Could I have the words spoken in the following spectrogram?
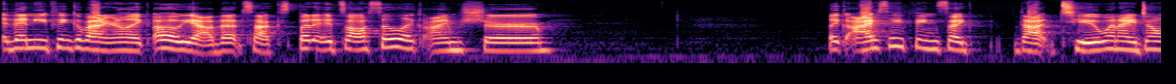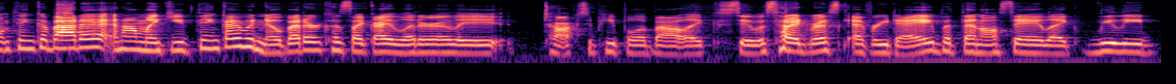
then you think about it, you're like, oh yeah, that sucks. But it's also like I'm sure like I say things like that too and I don't think about it and I'm like you'd think I would know better cuz like I literally talk to people about like suicide risk every day but then I'll say like really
